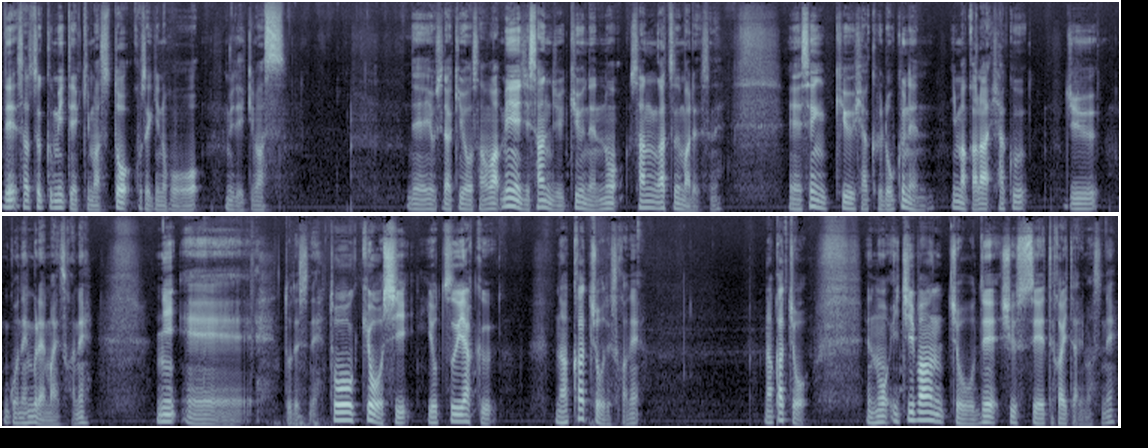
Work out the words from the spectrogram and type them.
で早速見ていきますと戸籍の方を見ていきます。で吉田清さんは明治39年の3月生まれですね。えー、1906年今から115年ぐらい前ですかねにえー、っとですね東京市四谷区中町ですかね中町の一番町で出生って書いてありますね。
